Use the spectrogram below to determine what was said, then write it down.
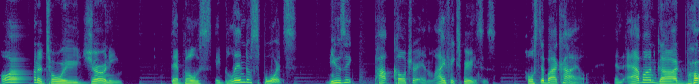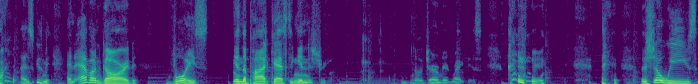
auditory journey that boasts a blend of sports, music, pop culture, and life experiences. Hosted by Kyle, an avant-garde, excuse me, an avant-garde voice in the podcasting industry. No, Germ didn't write this. the show weaves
